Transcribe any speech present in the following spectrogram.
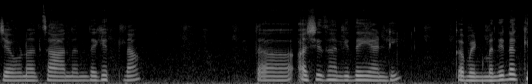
जेवणाचा आनंद घेतला. तर अशी झाली दहीहंडी. कमेंटमध्ये नक्की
